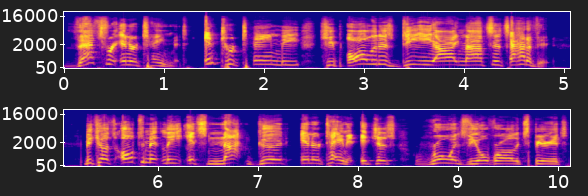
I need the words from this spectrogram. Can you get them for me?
that's for entertainment. Entertain me, keep all of this DEI nonsense out of it. Because ultimately, it's not good entertainment. It just ruins the overall experience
